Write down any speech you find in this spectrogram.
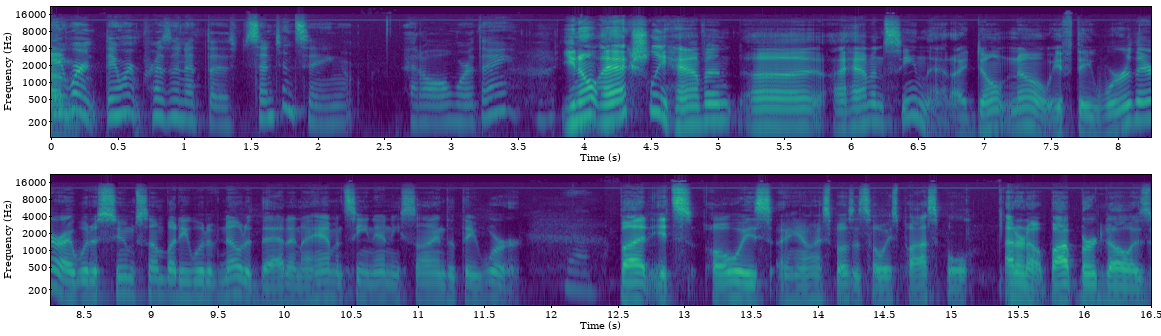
they Um, weren't they weren't present at the sentencing at all, were they? You know, I actually haven't. Uh, I haven't seen that. I don't know if they were there. I would assume somebody would have noted that, and I haven't seen any sign that they were. Yeah. But it's always, you know, I suppose it's always possible. I don't know. Bob Bergdahl is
